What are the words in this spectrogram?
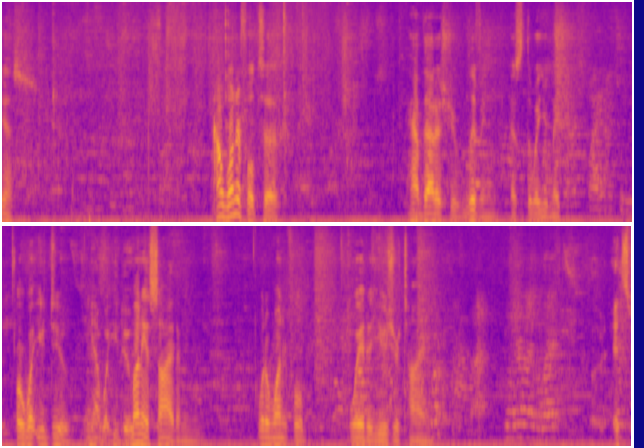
Yes. How wonderful to have that as your living, as the way you make, or what you do. Yeah, what you do. Money aside, I mean, what a wonderful way to use your time. it's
